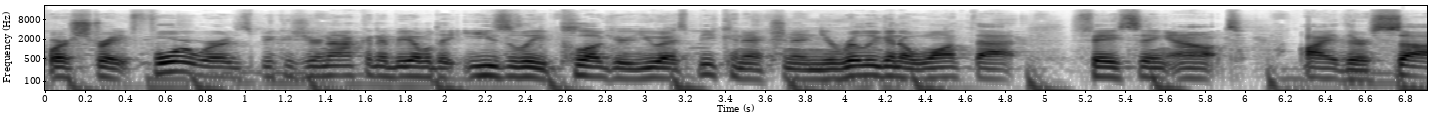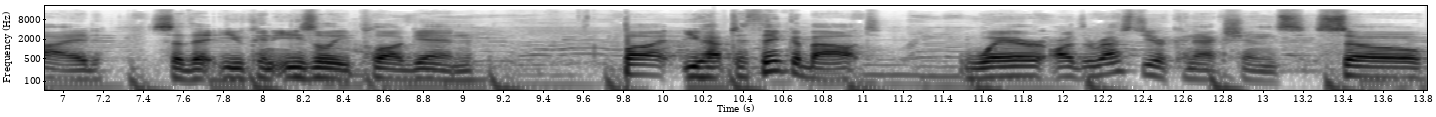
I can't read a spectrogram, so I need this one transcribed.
or straight forwards because you're not gonna be able to easily plug your USB connection in. You're really gonna want that facing out either side so that you can easily plug in. But you have to think about where are the rest of your connections. So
